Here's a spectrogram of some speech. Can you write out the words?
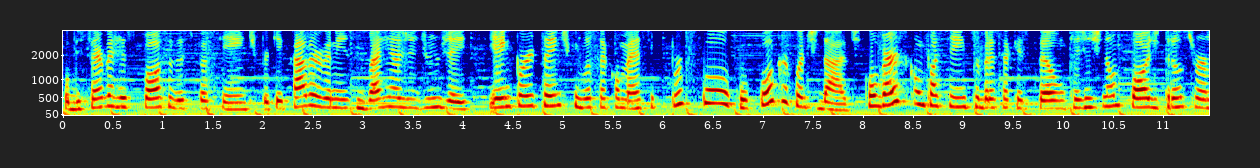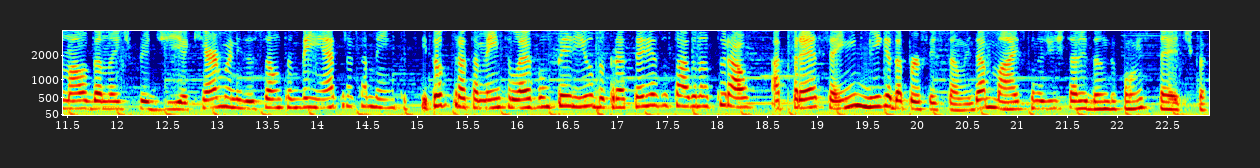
Observe a resposta desse paciente, porque cada organismo vai reagir de um jeito. E é importante que você comece por pouco, pouca quantidade. Converse com o paciente sobre essa questão, que a gente não pode transformá-lo da noite para o dia, que a harmonização também é tratamento. E todo tratamento leva um período para ter resultado natural. A pressa é inimiga da perfeição, ainda mais quando a gente está lidando com com estética.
